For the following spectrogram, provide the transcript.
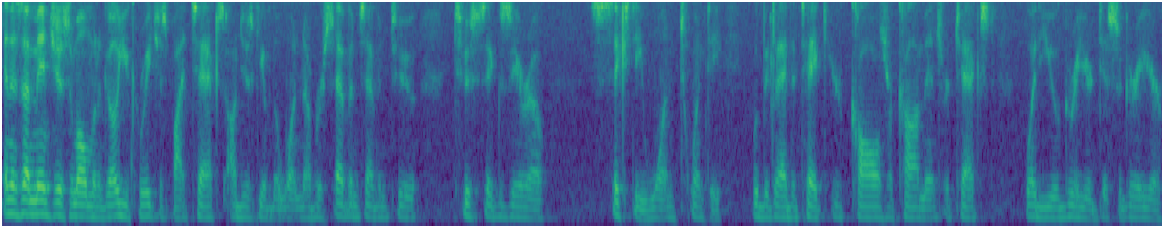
And as I mentioned just a moment ago, you can reach us by text. I'll just give the one number 772 260 6120. We'd be glad to take your calls or comments or text, whether you agree or disagree or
